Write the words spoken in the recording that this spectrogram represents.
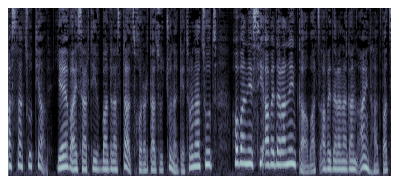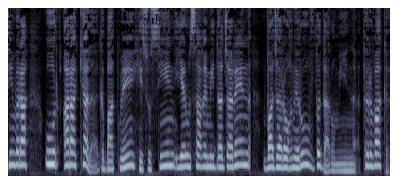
մասնակցությամբ եւ այս արդիվ պատրաստած խորհրդածությունը գետրոնացուց Հովանեսի ավետարանեն կաված ավետարանական այն հատվածին վրա, ուր Արաքյալը կբատմե Հիսուսին Երուսաղեմի դաջարեն վաճառողներու վդարումին թրվակը։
